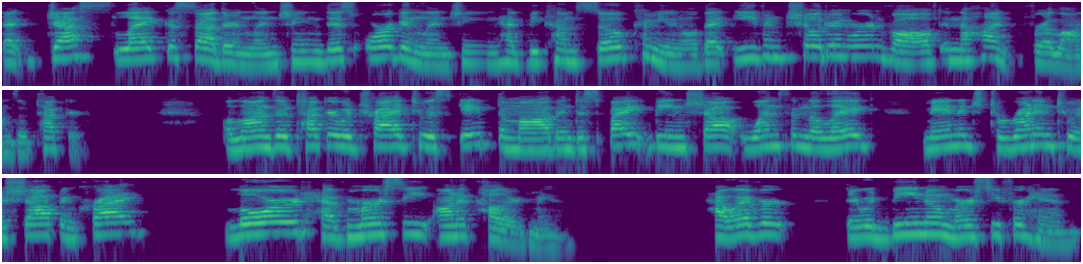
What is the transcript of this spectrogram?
that just like a Southern lynching, this Oregon lynching had become so communal that even children were involved in the hunt for Alonzo Tucker. Alonzo Tucker would try to escape the mob and despite being shot once in the leg, managed to run into a shop and cry, Lord, have mercy on a colored man. However, there would be no mercy for him.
